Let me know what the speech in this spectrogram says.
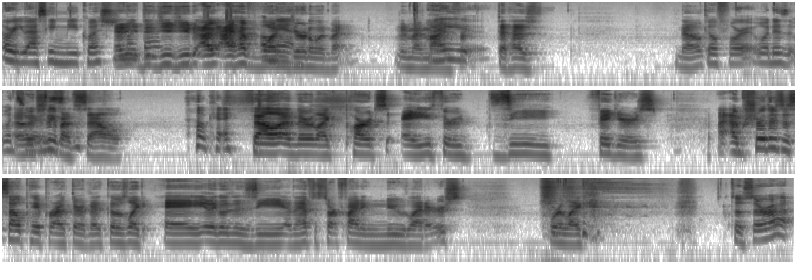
are you asking me a question? And, like did you, you, I, I have oh, one journal in my in my mind I, for, that has no. Go for it. What is it? What's oh, yours? just think about Cell. okay. Cell, and they're like parts A through Z figures I'm sure there's a cell paper out there that goes like A, that goes to Z, and they have to start finding new letters. Where like, so Sarah,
